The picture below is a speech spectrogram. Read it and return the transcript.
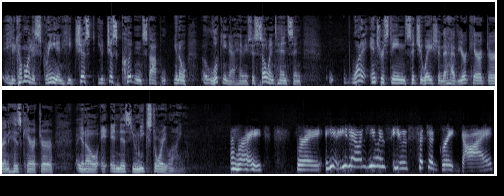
he'd come on the screen and he just, you just couldn't stop, you know, looking at him. He's just so intense and what an interesting situation to have your character and his character, you know, in this unique storyline. Right, right. He, you know, and he was he was such a great guy,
